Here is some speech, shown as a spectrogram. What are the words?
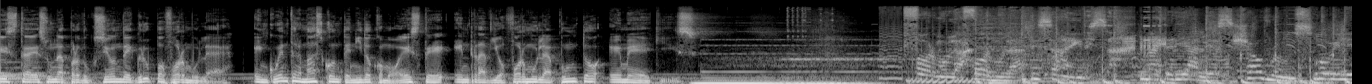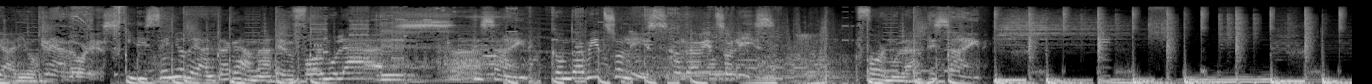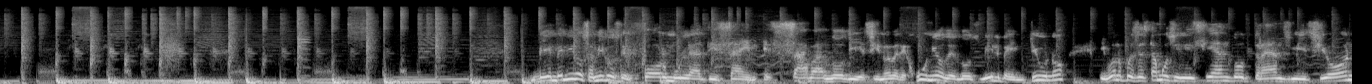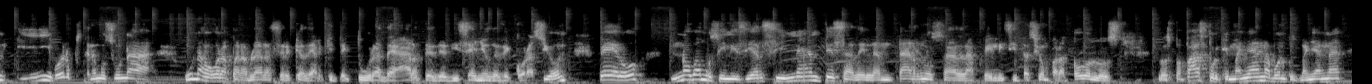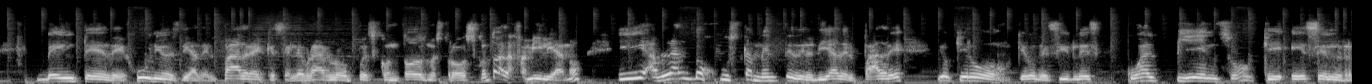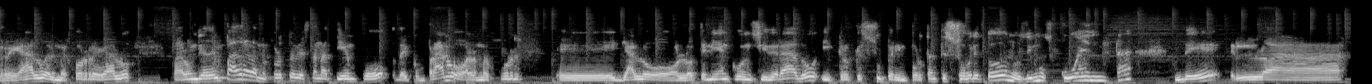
Esta es una producción de Grupo Fórmula. Encuentra más contenido como este en radioformula.mx. Fórmula. Fórmula. Design. Materiales. Showrooms. Mobiliario. Creadores. Y diseño de alta gama en Fórmula Design. Con David Solís. Con David Solís. Fórmula Design. Bienvenidos amigos de Fórmula Design. Es sábado 19 de junio de 2021 y bueno, pues estamos iniciando transmisión y bueno, pues tenemos una, una hora para hablar acerca de arquitectura, de arte, de diseño, de decoración, pero no vamos a iniciar sin antes adelantarnos a la felicitación para todos los, los papás, porque mañana, bueno, pues mañana 20 de junio es Día del Padre, hay que celebrarlo pues con todos nuestros, con toda la familia, ¿no? Y hablando justamente del Día del Padre, yo quiero, quiero decirles cuál pienso que es el regalo, el mejor regalo para un Día del Padre. A lo mejor todavía están a tiempo de comprarlo o a lo mejor eh, ya lo, lo, tenían considerado y creo que es súper importante. Sobre todo nos dimos cuenta de, la,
